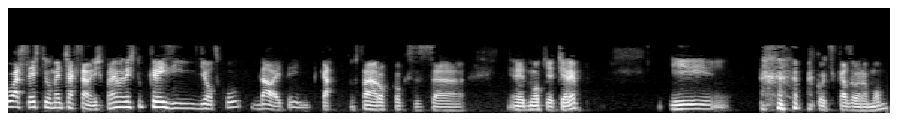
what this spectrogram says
Обаче следващия момент чак стане, ще правим нещо крейзи идиотско, давайте и така. Остана Рока Кока с а, еднокия череп и който се казва Рамон.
